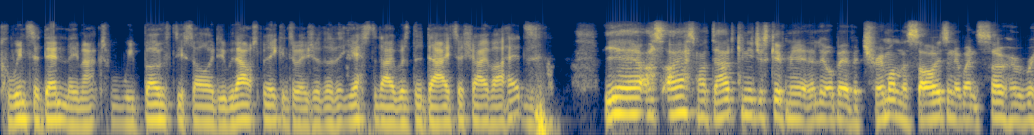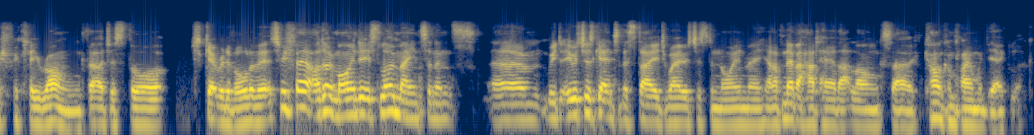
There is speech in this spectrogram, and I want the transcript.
coincidentally, Max, we both decided without speaking to each other that yesterday was the day to shave our heads. Yeah, I asked my dad, can you just give me a little bit of a trim on the sides? And it went so horrifically wrong that I just thought, just get rid of all of it. To be fair, I don't mind it. It's low maintenance. Um, we, it was just getting to the stage where it was just annoying me, and I've never had hair that long, so can't complain with the egg look.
